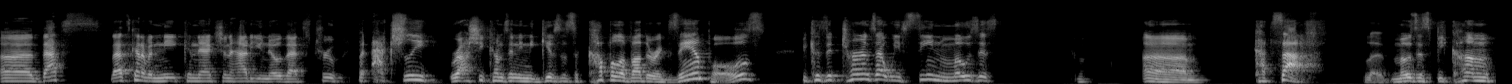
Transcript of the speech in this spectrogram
uh, that's that's kind of a neat connection. How do you know that's true? But actually, Rashi comes in and he gives us a couple of other examples because it turns out we've seen Moses um, katsaf, Moses become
